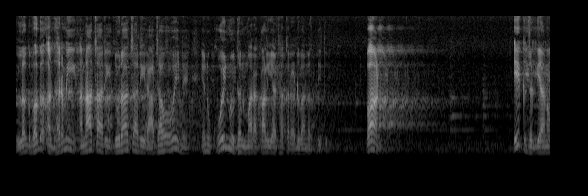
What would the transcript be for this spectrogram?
લગભગ અધર્મી, અનાચારી, દુરાચારી રાજાઓ હોય ને, એનું કોઈનું ધન મારા કાળિયા ઠાકર અડવા નથી દીધું. પણ એક જગ્યાનો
